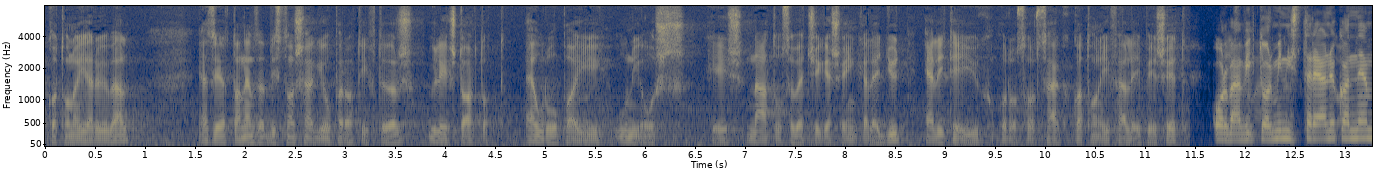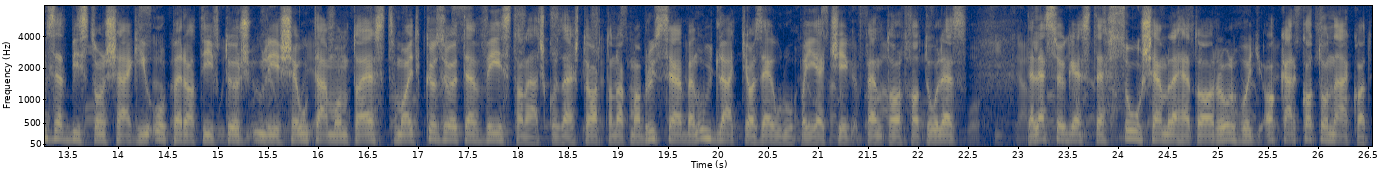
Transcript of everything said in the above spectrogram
katonai erővel, ezért a Nemzetbiztonsági Operatív Törzs ülést tartott. Európai Uniós és NATO szövetségeseinkkel együtt elítéljük Oroszország katonai fellépését. Orbán Viktor miniszterelnök a Nemzetbiztonsági Operatív Törzs ülése után mondta ezt, majd közölte vésztanácskozást tartanak ma Brüsszelben, úgy látja az Európai Egység fenntartható lesz. De leszögezte, szó sem lehet arról, hogy akár katonákat,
